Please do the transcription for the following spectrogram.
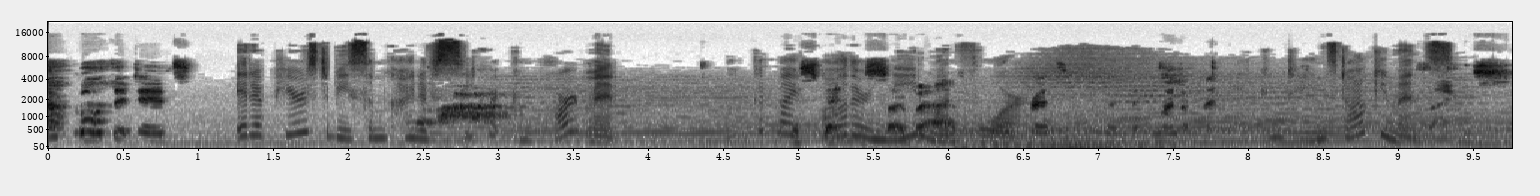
Of course it did. it appears to be some kind of secret compartment. What could my This father so need bad. one for? Press, press it. Might. It contains documents. Thanks.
